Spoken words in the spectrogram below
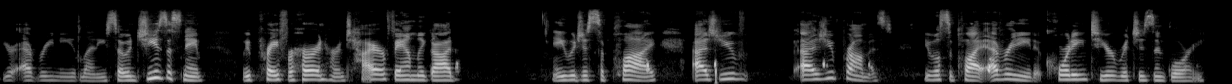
your every need, Lenny. So in Jesus' name, we pray for her and her entire family, God. You would just supply as you've as you promised. You will supply every need according to your riches and glory.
